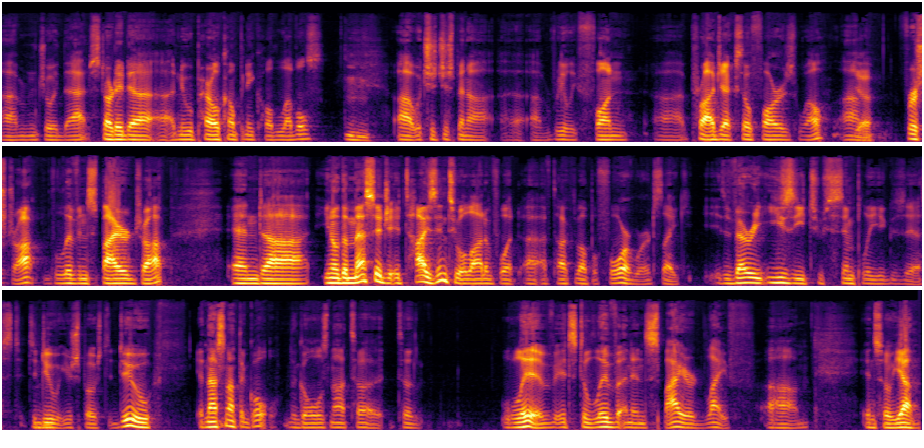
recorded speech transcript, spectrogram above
I've enjoyed that. Started a, a new apparel company called Levels, uh, which has just been a, a, a really fun uh, project so far as well. Um, Yeah. First drop, live inspired drop, and uh, you know the message it ties into a lot of what uh, I've talked about before, where it's like it's very easy to simply exist, to do what you're supposed to do, and that's not the goal. The goal is not to to live; it's to live an inspired life. Um, and so, yeah,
